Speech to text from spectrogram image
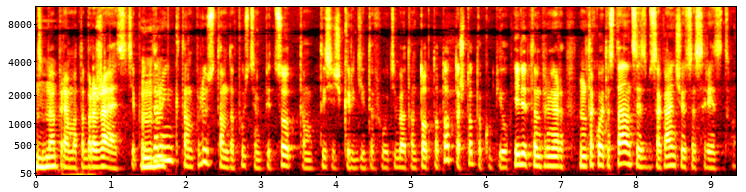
у тебя Мгм. прям отображается, типа, Мгм. дрынк, там, плюс, там, допустим, 500 там, тысяч кредитов, и у тебя там тот-то, тот-то что-то купил. Или, там, например, на такой-то станции заканчиваются средства.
